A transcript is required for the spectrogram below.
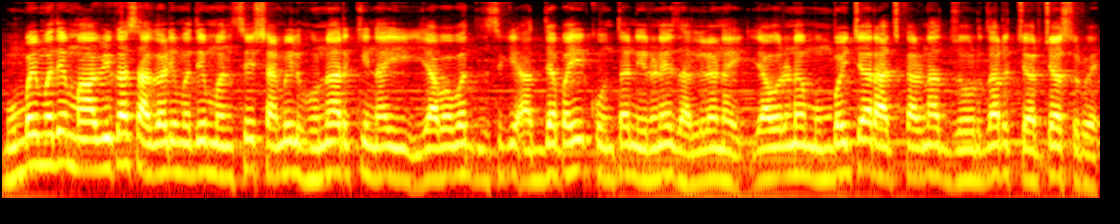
मुंबईमध्ये महाविकास आघाडीमध्ये मनसे सामील होणार की नाही याबाबत जसं की अद्यापही कोणता निर्णय झालेला नाही यावरनं मुंबईच्या राजकारणात जोरदार चर्चा सुरू आहे.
